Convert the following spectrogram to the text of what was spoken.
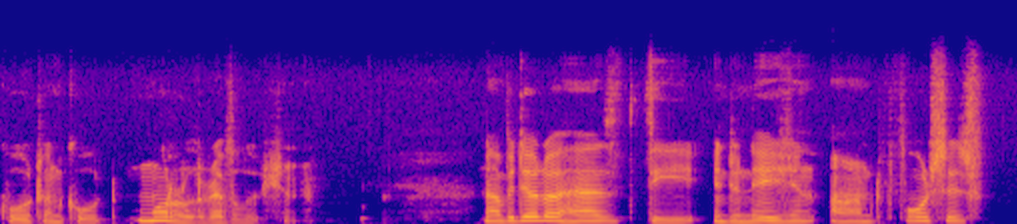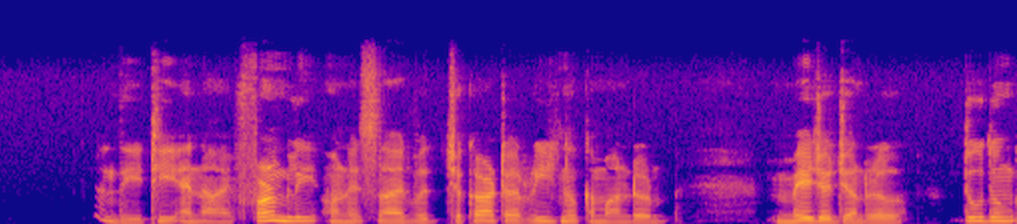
quote unquote moral revolution. Now Widodo has the Indonesian armed forces the TNI firmly on his side with Jakarta regional commander Major General Dudung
